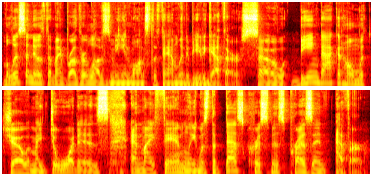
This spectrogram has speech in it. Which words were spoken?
Melissa knows that my brother loves me and wants the family to be together. So being back at home with Joe and my daughters and my family was the best Christmas present ever.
